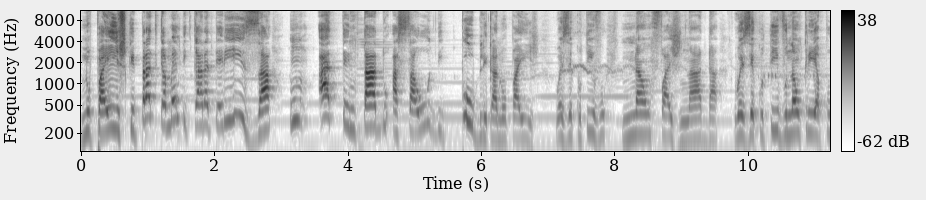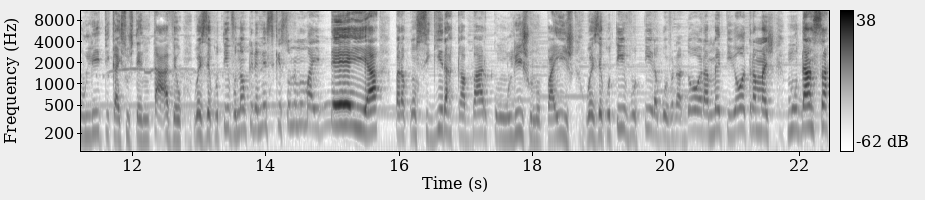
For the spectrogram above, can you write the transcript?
no país, que praticamente caracteriza um atentado à saúde pública no país. O executivo não faz nada. O executivo não cria política sustentável. O executivo não cria nem sequer só mesmo uma ideia para conseguir acabar com o lixo no país. O executivo tira a governadora, mete outra, mas mudança,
